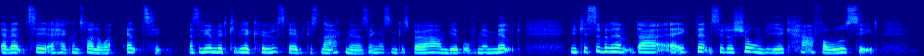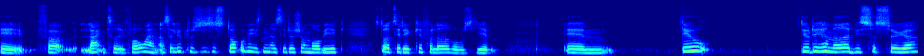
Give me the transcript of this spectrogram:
er vant til at have kontrol over alting. Altså lige om lidt kan vi have køleskabet, kan snakke med os, ikke? som kan spørge, om vi har brug for mere mælk. Vi kan simpelthen, der er ikke den situation, vi ikke har forudset øh, for lang tid i forvejen. Og så lige pludselig så står vi i sådan en situation, hvor vi ikke stort set ikke kan forlade vores hjem. Øh, det, er jo, det er jo det her med, at vi så søger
